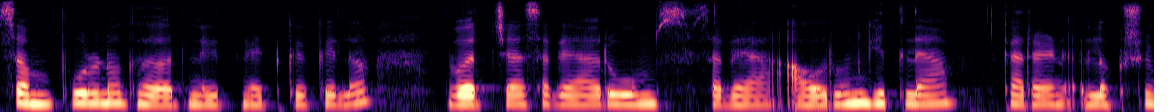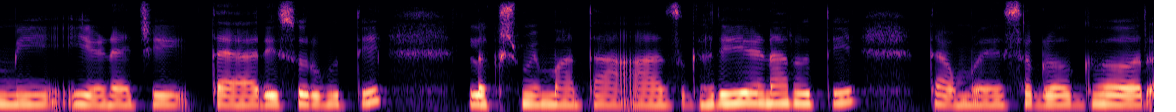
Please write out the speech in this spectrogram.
संपूर्ण घर नीटनेटकं केलं. वरच्या सगळ्या रूम्स सगळ्या आवरून घेतल्या. कारण लक्ष्मी येण्याची तयारी सुरू होती. लक्ष्मी माता आज घरी येणार होती. त्यामुळे सगळं घर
